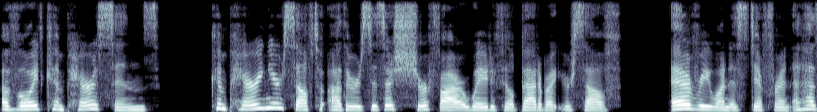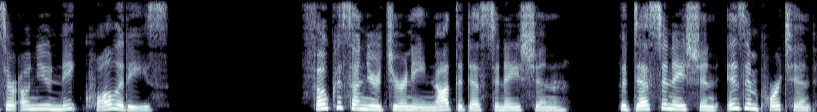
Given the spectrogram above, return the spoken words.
Avoid comparisons. Comparing yourself to others is a surefire way to feel bad about yourself. Everyone is different and has their own unique qualities. Focus on your journey, not the destination. The destination is important,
